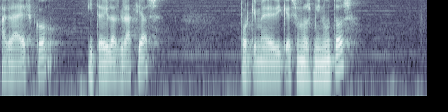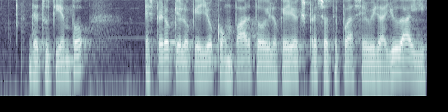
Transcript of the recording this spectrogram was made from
Agradezco y te doy las gracias porque me dediques unos minutos de tu tiempo. Espero que lo que yo comparto y lo que yo expreso te pueda servir de ayuda y,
